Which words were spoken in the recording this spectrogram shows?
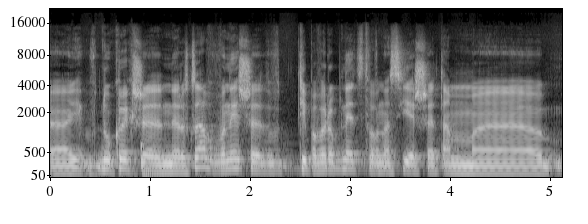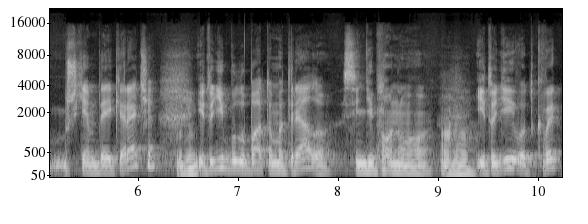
е, ну, Квик ще не розказав, вони ще, типу, виробництво в нас є ще там е, ш'єм деякі речі, і тоді було багато матеріалу сіндіпонового. Ага. І тоді, от Квик,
